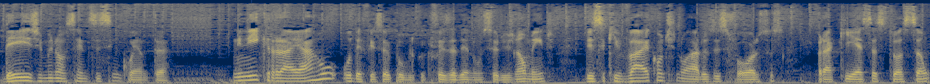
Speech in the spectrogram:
desde 1950. Ninik Rayahu, o defensor público que fez a denúncia originalmente, disse que vai continuar os esforços para que essa situação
